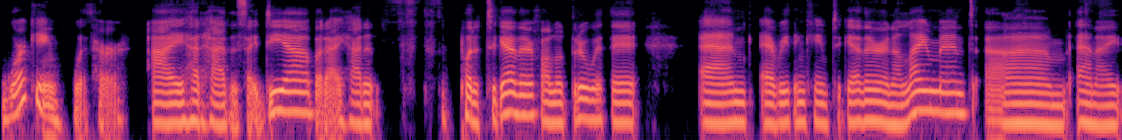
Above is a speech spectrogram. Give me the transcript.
working with her. I had had this idea, but I hadn't put it together, followed through with it and everything came together in alignment. Um, and I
